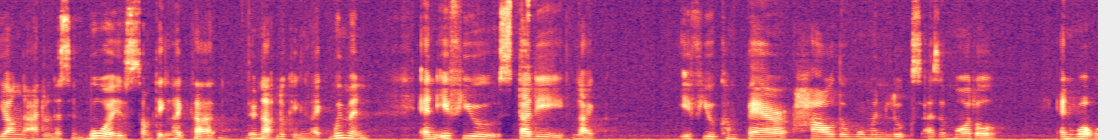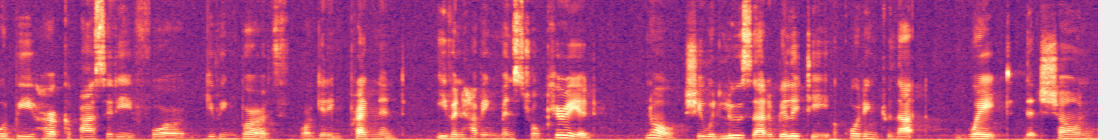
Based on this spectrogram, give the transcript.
young adolescent boys, something like that. They're not looking like women. And if you study, like, if you compare how the woman looks as a model and what would be her capacity for giving birth or getting pregnant, even having menstrual period. No, she would lose that ability according to that weight that's shown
